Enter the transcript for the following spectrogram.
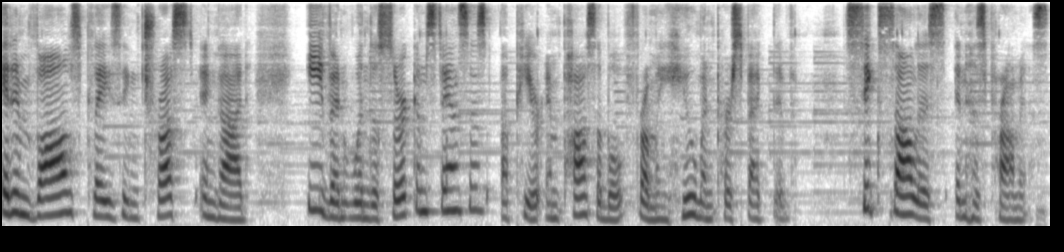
It involves placing trust in God, even when the circumstances appear impossible from a human perspective. Seek solace in His promise.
